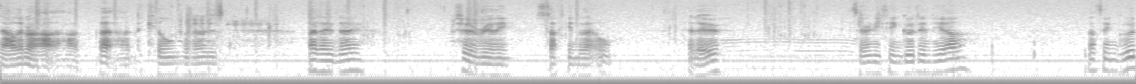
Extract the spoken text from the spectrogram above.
No, they're not hard, hard, that hard to kill but I just, I don't know. Should have really stuck into that. Oh, hello. Is there anything good in here? Nothing good.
